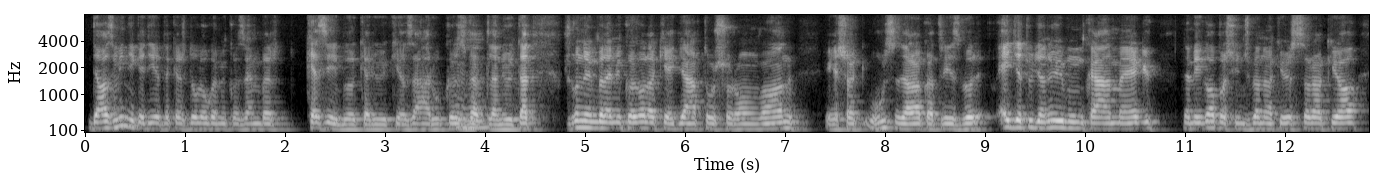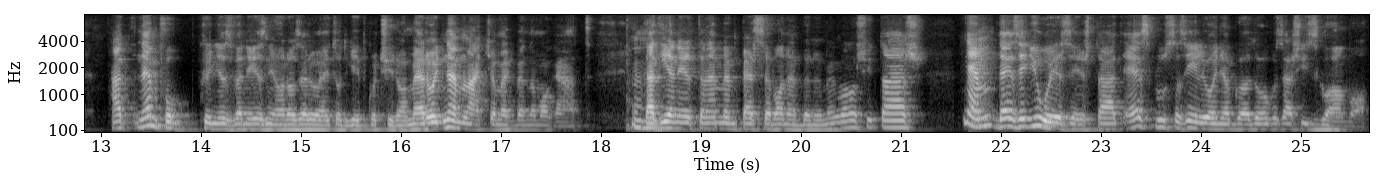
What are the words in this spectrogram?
de az mindig egy érdekes dolog, amikor az ember kezéből kerül ki az áru közvetlenül. Uh-huh. Tehát most gondoljunk bele, amikor valaki egy gyártósoron van, és a 20 ezer alkatrészből egyet ugyan ő munkál meg, de még abban sincs benne, aki összerakja, hát nem fog könnyezve nézni arra az előállított gépkocsira, mert hogy nem látja meg benne magát. Uh-huh. Tehát ilyen értelemben persze van ebben önmegvalósítás, Nem, de ez egy jó érzés. Tehát ez plusz az élőanyaggal dolgozás izgalma,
